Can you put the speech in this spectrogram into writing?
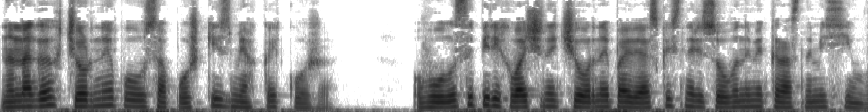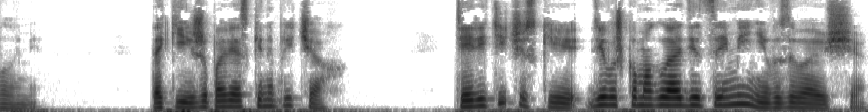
На ногах черные полусапожки из мягкой кожи. Волосы перехвачены черной повязкой с нарисованными красными символами. Такие же повязки на плечах. Теоретически девушка могла одеться и менее вызывающе,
